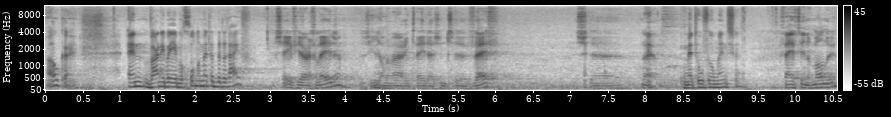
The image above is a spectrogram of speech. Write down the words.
Oké. En wanneer ben je begonnen met het bedrijf? Zeven jaar geleden, dus in januari 2005. Dus, uh, nou ja. Met hoeveel mensen? 25 man nu.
